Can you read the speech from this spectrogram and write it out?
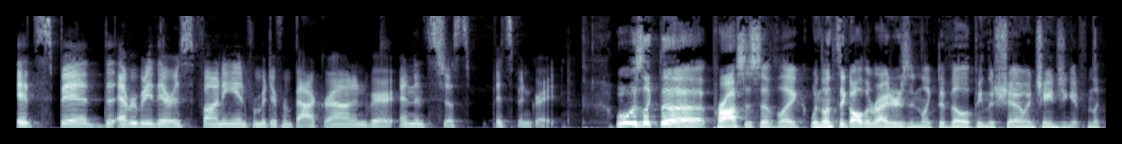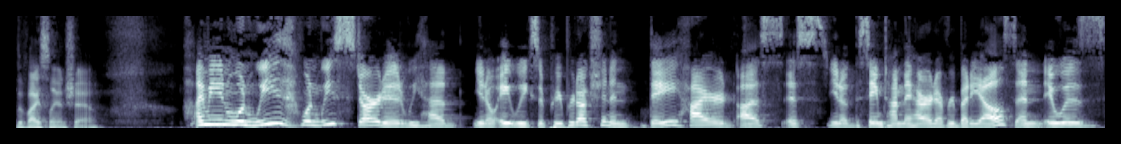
it's been the, everybody there is funny and from a different background, and very, and it's just it's been great. What was like the process of like when once they got all the writers and like developing the show and changing it from like the Viceland show? I mean, when we when we started, we had you know eight weeks of pre-production, and they hired us as you know the same time they hired everybody else, and it was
